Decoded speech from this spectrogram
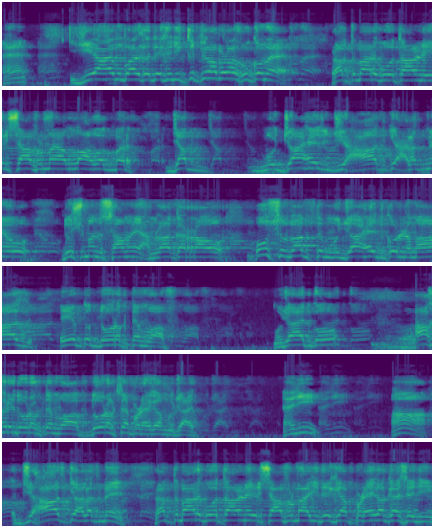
یہ آئے مبارکہ دیکھیں جی کتنا بڑا حکم ہے۔ رب تبارک و تعالیٰ نے ارشا فرمایا، اللہ اکبر، جب مجاہد جہاد کی حالت میں ہو، دشمن سامنے حملہ کر رہا ہو، اس وقت مجاہد کو نماز ایک تو دو رکھتے معاف مجاہد کو آخری دو رکھتے معاف دو رکھتے پڑے گا مجاہد۔ ہے جی؟ ہاں جہاد کی حالت میں رب تبارک و تعالیٰ نے ارشا فرمایا جی دیکھیں آپ پڑھے گا کیسے جی؟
